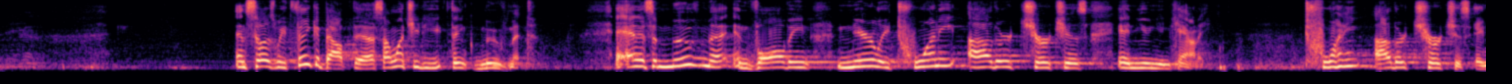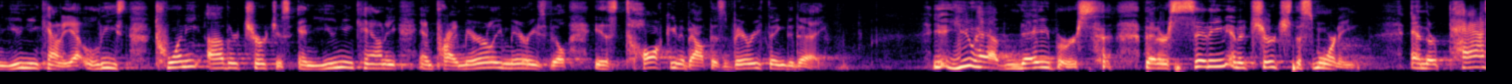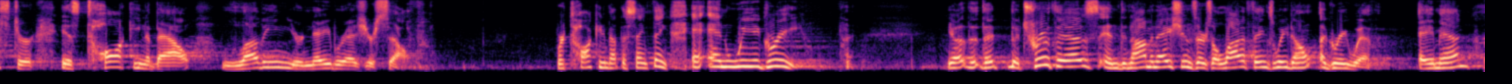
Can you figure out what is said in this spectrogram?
And so, as we think about this, I want you to think movement. And it's a movement involving nearly 20 other churches in Union County. 20 other churches in Union County, at least 20 other churches in Union County and primarily Marysville, is talking about this very thing today. You have neighbors that are sitting in a church this morning and their pastor is talking about loving your neighbor as yourself. We're talking about the same thing, and we agree. You know, the, the, the, truth is, in denominations, there's a lot of things we don't agree with. Amen?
